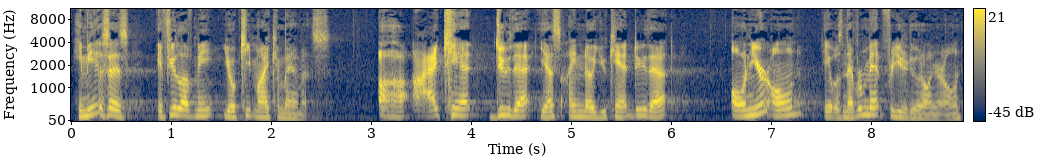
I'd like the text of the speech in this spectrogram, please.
He immediately says, If you love me, you'll keep my commandments. Uh, I can't do that. Yes, I know you can't do that on your own. It was never meant for you to do it on your own.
